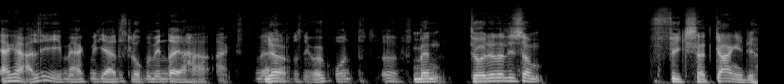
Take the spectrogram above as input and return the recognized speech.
jeg kan aldrig mærke mit hjerte slå, medmindre jeg har angst. Men Ja. ja. altså, jeg er jo ikke rundt. Og sådan, men det var det, der ligesom fik sat gang i de,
